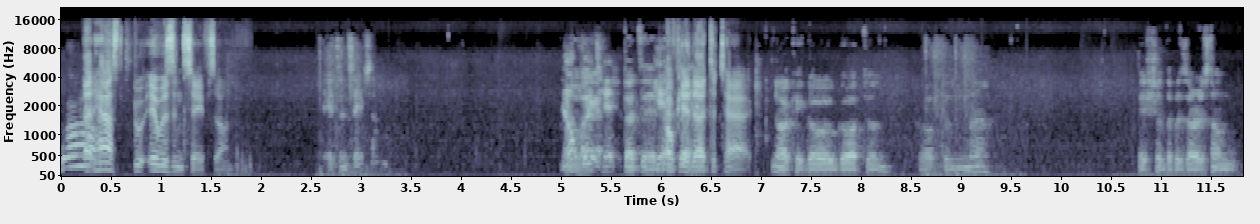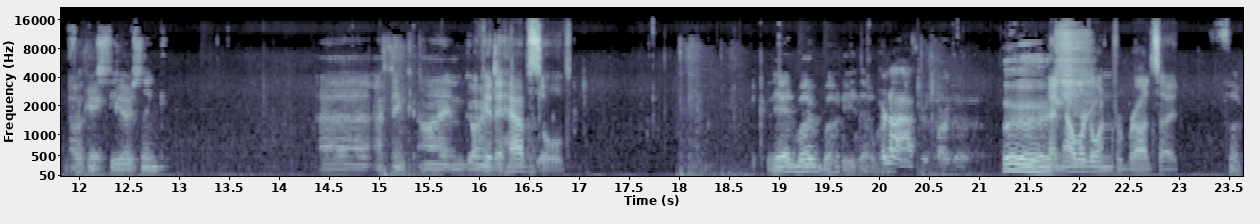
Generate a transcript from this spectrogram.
Uh. That has to. It was in safe zone. it's in safe zone. No, Oh, that's yeah. hit. That's a hit. Yeah. that's Okay, a that's a tag. No, okay, go go up to them. Go up to them now. Make sure the bazaars don't fucking Okay, steal your good. sync. Uh, I think I am going. Okay, to they have sold. They had my buddy though. We're not after cargo. And now we're going for broadside. Fuck.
